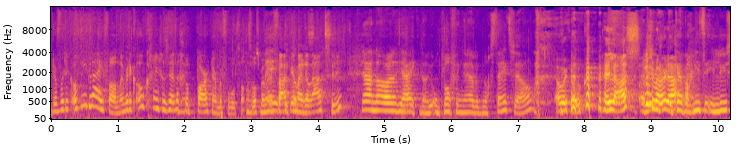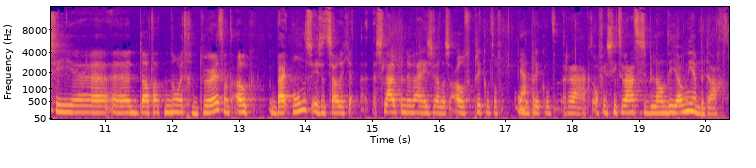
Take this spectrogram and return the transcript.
daar word ik ook niet blij van. Daar word ik ook geen gezellige Nee. partner bijvoorbeeld van. Dat was bij Nee, mij vaak in mijn relatie. Ja, nou, ja, ik, nou, die ontploffingen heb ik nog steeds wel. Oh, ik ook. Helaas. En ik, Maar ja. ik heb ook niet de illusie eh, eh, dat dat nooit gebeurt. Want ook bij ons is het zo dat je sluipende wijze wel eens overprikkeld of onderprikkeld raakt. Of in situaties belandt die je ook niet hebt bedacht.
